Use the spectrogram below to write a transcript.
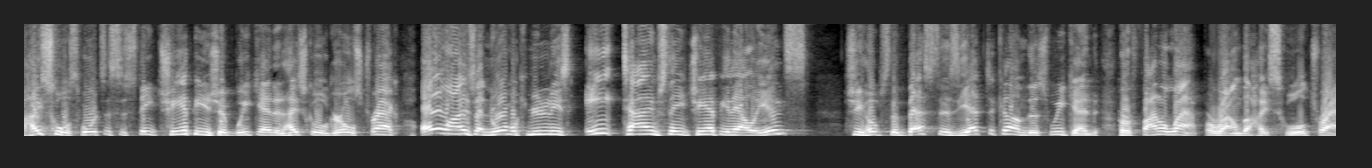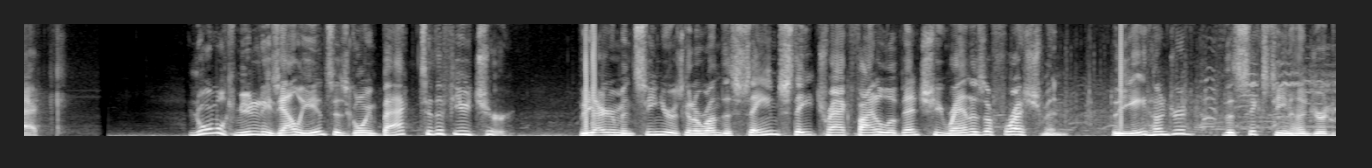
To high school sports, this is state championship weekend in high school girls track. All eyes on Normal Community's eight-time state champion Ali. She hopes the best is yet to come this weekend, her final lap around the high school track. Normal Community's Ali is going back to the future. The Ironman senior is going to run the same state track final event she ran as a freshman the 800, the 1600,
